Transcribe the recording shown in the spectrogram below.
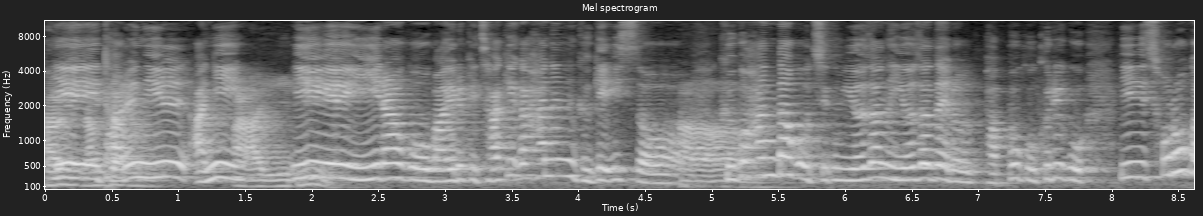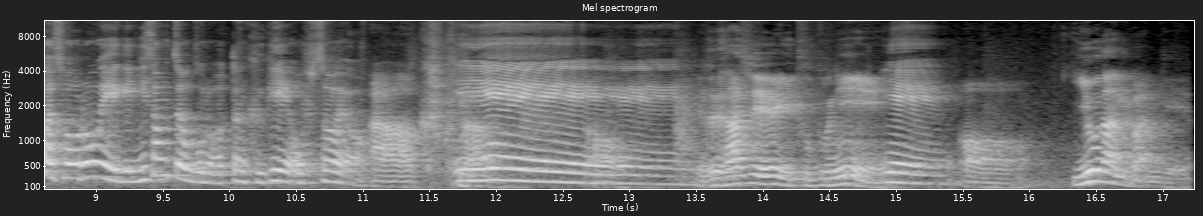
다른. 예, 남자- 다른 일 아니 아? 이 예, 일하고 막 이렇게 자기가 하는 그게 있어. 아. 그거 한다고 지금 이 여자는 이 여자대로 바쁘고 그리고 이 서로가 서로에게 이성적으로 어떤 그게 없어요. 아, 그렇구나. 예. 요새 사실 이 두 분이, 예. 어, 이혼한 관계예요.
